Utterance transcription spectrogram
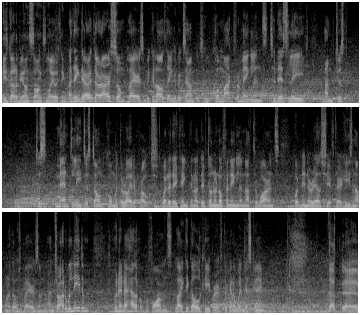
he's got to be on song tonight. I think. I think there there are some players, and we can all think of examples who come back from England to this league and just just mentally just don't come with the right approach. Whether they think you know they've done enough in England not to warrant putting in a real shift there, he's not one of those players, and, and Drogheda will need him to put in a hell of a performance like the goalkeeper if they're going to win this game. That uh,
